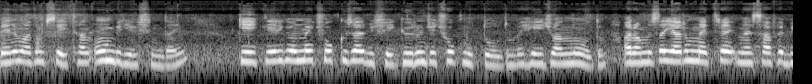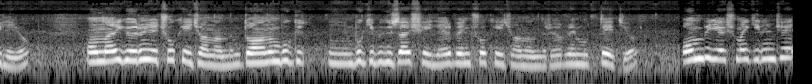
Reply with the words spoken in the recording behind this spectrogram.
Benim adım Seytan, 11 yaşındayım. Geyikleri görmek çok güzel bir şey. Görünce çok mutlu oldum ve heyecanlı oldum. Aramızda yarım metre mesafe bile yok. Onları görünce çok heyecanlandım. Doğanın bu, e, bu gibi güzel şeyleri beni çok heyecanlandırıyor ve mutlu ediyor. 11 yaşıma girince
